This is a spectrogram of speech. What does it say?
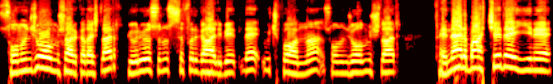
sonuncu olmuş arkadaşlar. Görüyorsunuz 0 galibiyetle 3 puanla sonuncu olmuşlar. Fenerbahçe de yine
